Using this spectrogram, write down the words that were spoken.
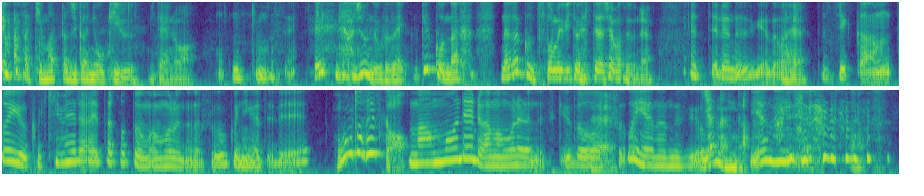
え 朝決まった時間に起きるみたいのは。いきません。え、大丈夫でござい結構長長く勤め人やってらっしゃいますよね。やってるんですけど、え時間というか決められたことを守るのがすごく苦手で。本当ですか？守れるは守れるんですけど、ええすごい嫌なんですよ。嫌なんだ。嫌なんです。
